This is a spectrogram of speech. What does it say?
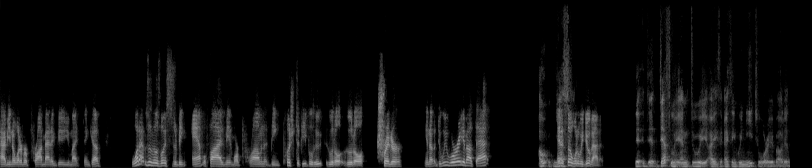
have, you know, whatever problematic view you might think of. What happens when those voices are being amplified, made more prominent, being pushed to people who who'll who'll trigger? You know, do we worry about that? Oh, yes. And so, what do we do about it? definitely and we I, I think we need to worry about it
